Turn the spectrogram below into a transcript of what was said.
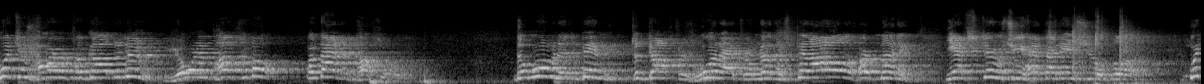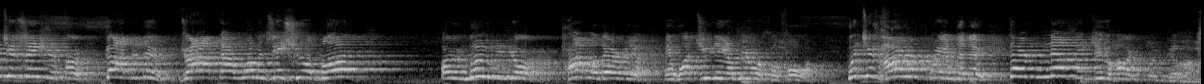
Which is harder for God to do? Your impossible or that impossible? The woman has been to doctors one after another, spent all of her money, yet still she had that issue of blood. Which is easier for God to do? Dry up that woman's issue of blood or remove in your problem area and what you need a miracle for? Which is harder for him to do? There's nothing too hard for God.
